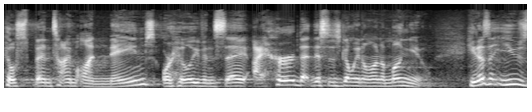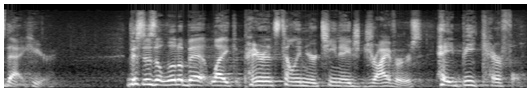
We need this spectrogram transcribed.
he'll spend time on names or he'll even say, I heard that this is going on among you. He doesn't use that here. This is a little bit like parents telling your teenage drivers, hey, be careful.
